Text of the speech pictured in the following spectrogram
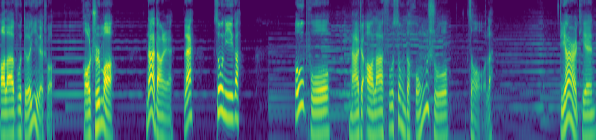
奥拉夫得意地说。“好吃吗？”“那当然。”“来，送你一个。”欧普拿着奥拉夫送的红薯。走了。第二天，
